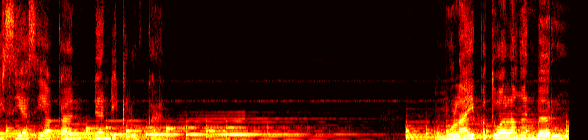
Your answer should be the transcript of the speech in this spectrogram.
disia-siakan dan dikeluhkan. Memulai petualangan baru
